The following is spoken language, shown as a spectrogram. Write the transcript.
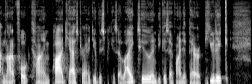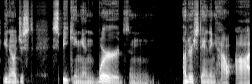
I'm not a full time podcaster. I do this because I like to and because I find it therapeutic. You know, just speaking in words and understanding how I,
